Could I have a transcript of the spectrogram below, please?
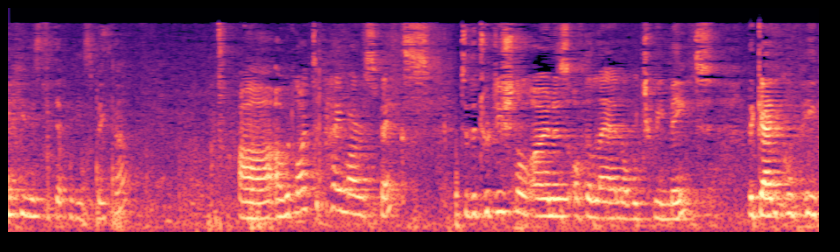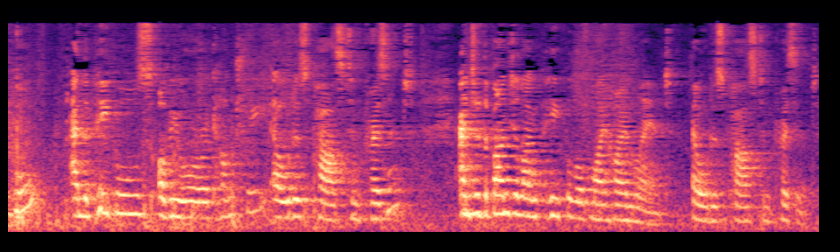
Thank you, Mr Deputy Speaker. Uh, I would like to pay my respects to the traditional owners of the land on which we meet, the Gadigal people and the peoples of Eora country, elders past and present, and to the Bundjalung people of my homeland, elders past and present.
